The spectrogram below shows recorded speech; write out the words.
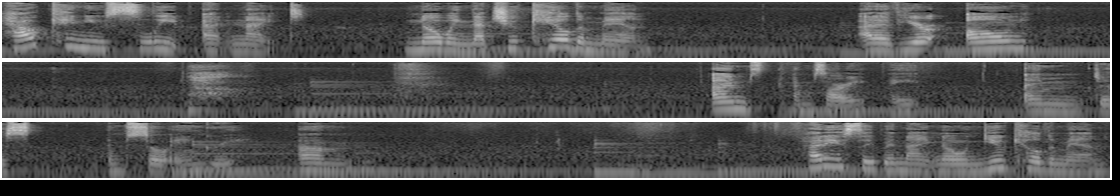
How can you sleep at night knowing that you killed a man out of your own I'm I'm sorry. I I'm just I'm so angry. Um How do you sleep at night knowing you killed a man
